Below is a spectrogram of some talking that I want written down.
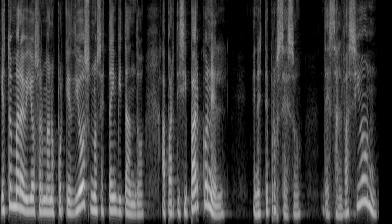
Y esto es maravilloso, hermanos, porque Dios nos está invitando a participar con Él en este proceso de salvación.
